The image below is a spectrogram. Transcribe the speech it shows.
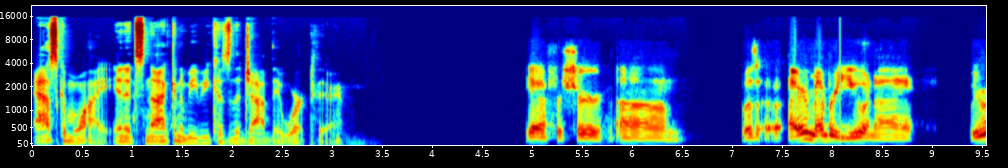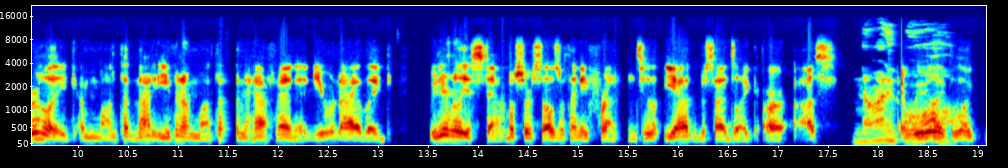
ask them why, and it's not going to be because of the job they worked there. Yeah, for sure. Um, was I remember you and I, we were like a month, not even a month and a half in, and you and I like we didn't really establish ourselves with any friends yet besides like our us. Not at and all. we like looked.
